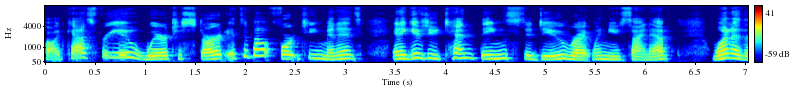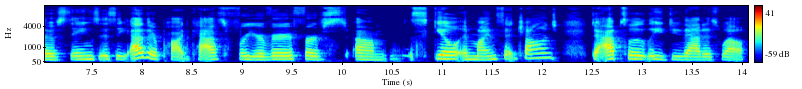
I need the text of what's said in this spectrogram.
podcast for you where to start. It's about 14 minutes and it gives you 10 things to do right when you sign up. One of those things is the other podcast for your very first um, skill and mindset challenge to absolutely do that as well.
